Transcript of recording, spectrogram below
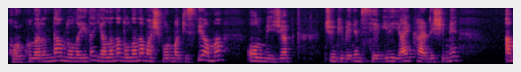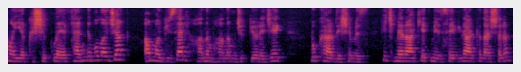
Korkularından dolayı da yalana dolana başvurmak istiyor ama olmayacak. Çünkü benim sevgili yay kardeşimi ama yakışıklı efendi bulacak ama güzel hanım hanımcık görecek. Bu kardeşimiz hiç merak etmeyin sevgili arkadaşlarım.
